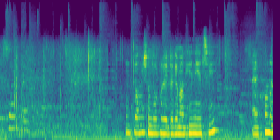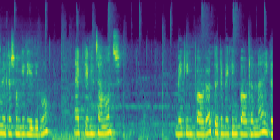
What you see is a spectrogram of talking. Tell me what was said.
এই তো আমি সুন্দর করে এটাকে মাখিয়ে নিয়েছি। এখন আমি এটার সঙ্গে দিয়ে দিব এক টেবিল চামচ বেকিং পাউডার। তো এটা বেকিং পাউডার না, এটা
